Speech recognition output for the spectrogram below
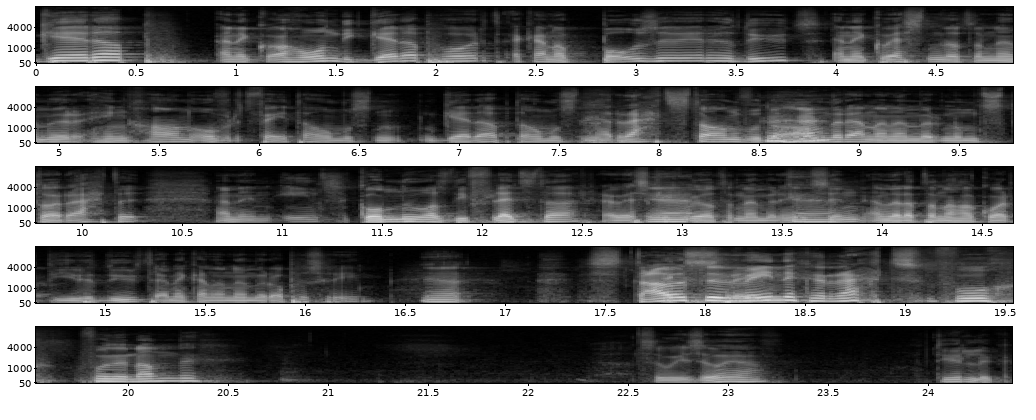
Get up. En ik had gewoon die get up hoort. Ik heb op pauze weer geduwd. En ik wist dat het nummer ging gaan over het feit dat we moesten get up, dat we moesten recht staan voor de Mhm. anderen. En dat nummer noemt sta rechte. En in één seconde was die flits daar. En wist Ja. ik wat het nummer ging Ja. zijn. En dat had dan nog een kwartier geduurd. En ik heb dat nummer opgeschreven. ja. Staat het te weinig recht voor, voor een ander? Sowieso, ja. Tuurlijk.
